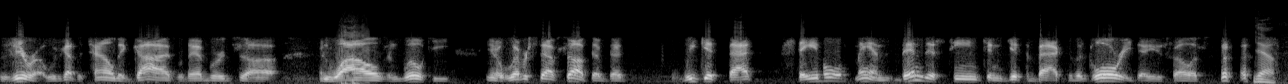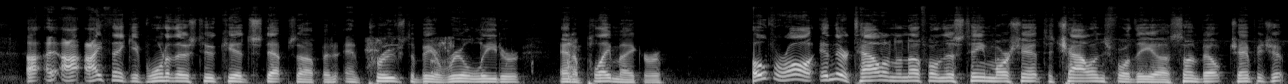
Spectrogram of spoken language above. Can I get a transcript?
zero. We've got the talented guys with Edwards uh, and Wiles and Wilkie. You know, whoever steps up, that that we get that stable, man, then this team can get the back to the glory days, fellas. yeah. I, I, I think if one of those two kids steps up and, and proves to be a real leader and a playmaker, overall, isn't there talent enough on this team, Marchant, to challenge for the uh, Sun Belt Championship?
